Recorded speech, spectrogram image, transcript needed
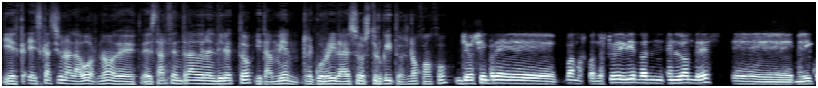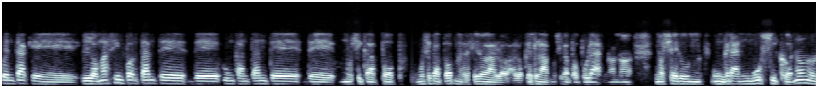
y es, es casi una labor, ¿no? De, de estar centrado en el directo y también recurrir a esos truquitos, ¿no, Juanjo? Yo siempre, vamos, cuando estuve viviendo en, en Londres, eh, me di cuenta que lo más importante de un cantante de música pop, música pop me refiero a lo, a lo que es la música popular, no, no, no ser un, un gran músico, ¿no?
